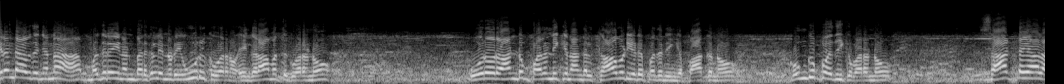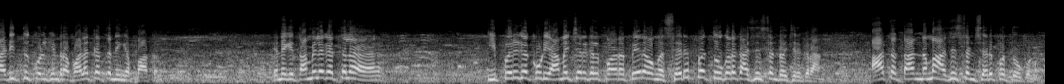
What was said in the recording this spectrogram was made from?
இரண்டாவதுங்கன்னா மதுரை நண்பர்கள் என்னுடைய ஊருக்கு வரணும் என் கிராமத்துக்கு வரணும். ஒரு ஒரு ஆண்டும் பழனிக்கு நாங்கள் காவடி எடுப்பதை நீங்கள் பார்க்கணும். கொங்கு பகுதிக்கு வரணும். சாட்டையால் அடித்துக் கொள்கின்ற வழக்கத்தை நீங்கள் பார்க்கணும். இன்றைக்கி தமிழகத்தில் இப்போ இருக்கக்கூடிய அமைச்சர்கள் பல பேர் அவங்க செருப்பை தூக்குறதுக்கு அசிஸ்டன்ட் வச்சுருக்கிறாங்க. ஆற்ற தாண்டமா அசிஸ்டன்ட் செருப்பை தூக்கணும்.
